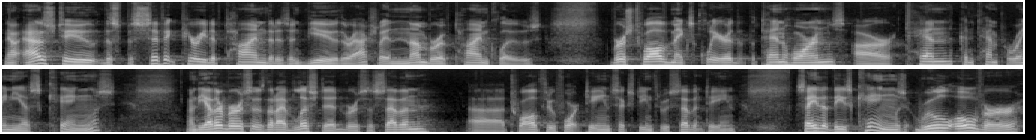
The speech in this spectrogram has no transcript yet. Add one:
Now, as to the specific period of time that is in view, there are actually a number of time clues. Verse 12 makes clear that the ten horns are ten contemporaneous kings. And the other verses that I've listed, verses 7, uh, 12 through 14, 16 through 17, say that these kings rule over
